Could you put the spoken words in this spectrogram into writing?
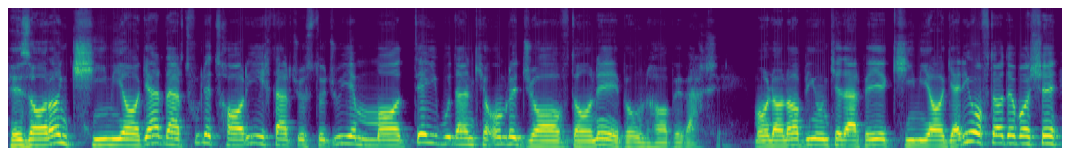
هزاران کیمیاگر در طول تاریخ در جستجوی ماده ای بودند که عمر جاودانه به اونها ببخشه. مولانا بی اون که در پی کیمیاگری افتاده باشه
